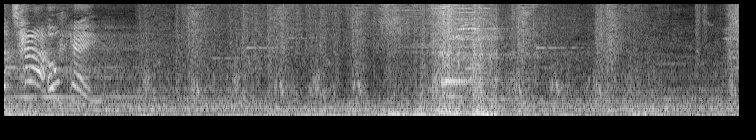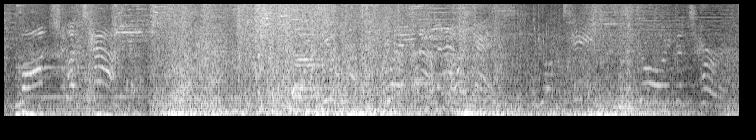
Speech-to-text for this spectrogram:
attack. Okay. Launch attack. You have slain an enemy. Your team destroyed a turret.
